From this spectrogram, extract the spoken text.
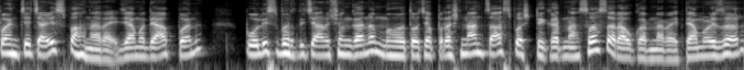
पंचेचाळीस पाहणार आहे. ज्यामध्ये आपण पोलीस भरतीच्या अनुषंगानं महत्त्वाच्या प्रश्नांचा स्पष्टीकरणासह सराव करणार आहे. त्यामुळे जर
